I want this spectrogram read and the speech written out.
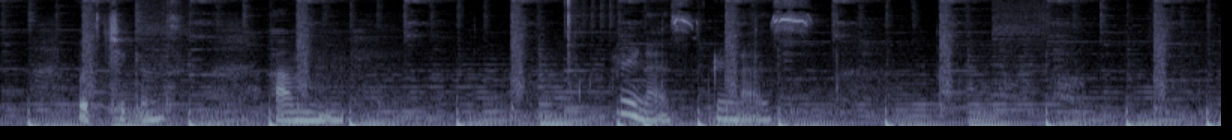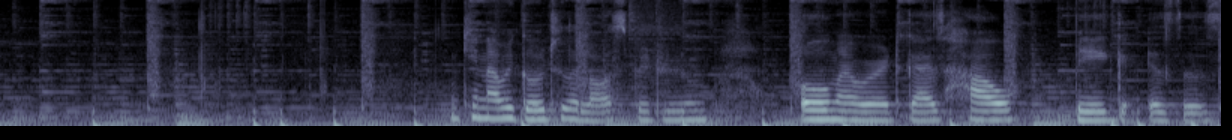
with chickens. Um, very nice, very nice. Okay, now we go to the last bedroom. Oh my word, guys, how big is this?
